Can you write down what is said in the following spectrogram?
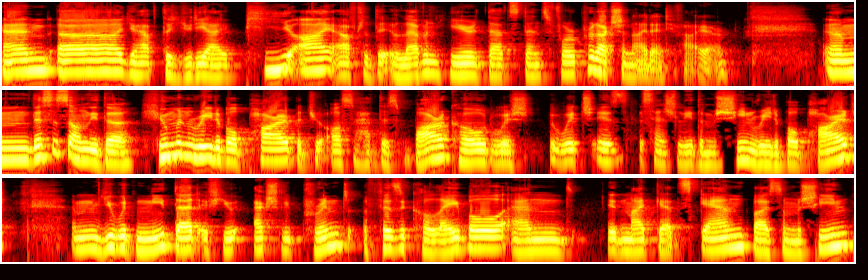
And uh, you have the UDI PI after the 11 here, that stands for Production Identifier. Um, this is only the human readable part, but you also have this barcode, which which is essentially the machine readable part. Um, you would need that if you actually print a physical label and it might get scanned by some machine.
